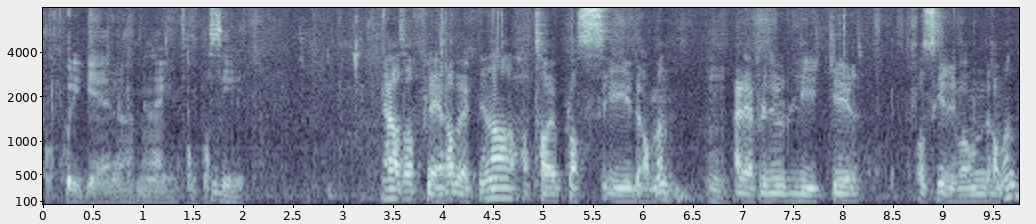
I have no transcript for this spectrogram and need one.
og korrigere min egen fantasi litt. Ja, altså Flere av bøkene dine tar jo plass i Drammen. Er det fordi du liker å skrive om Drammen?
